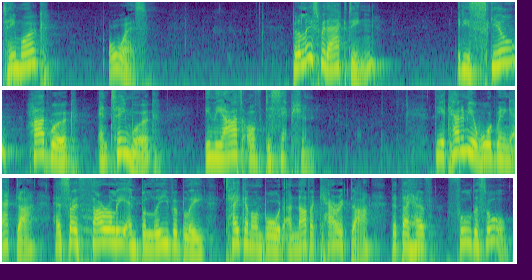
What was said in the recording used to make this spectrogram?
Teamwork? Always. But at least with acting, it is skill, hard work, and teamwork in the art of deception. The Academy Award winning actor has so thoroughly and believably taken on board another character that they have fooled us all.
